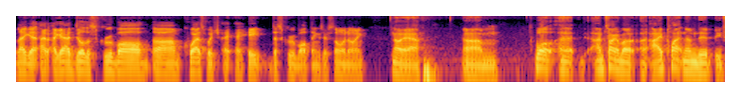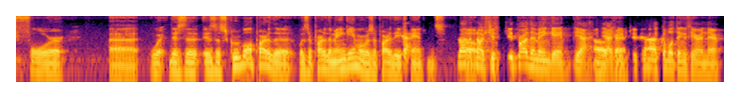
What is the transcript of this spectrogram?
Like I, I got to do the screwball um, quest, which I, I hate the screwball things. They're so annoying. oh yeah um, well uh, i'm talking about uh, i platinumed it before uh, what, there's the is the screwball part of the was it part of the main game or was it part of the Yeah. expansions No, no, Oh. no. She's she's part of the main game. Yeah, Oh, yeah. okay. She's, got a couple things here and there.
